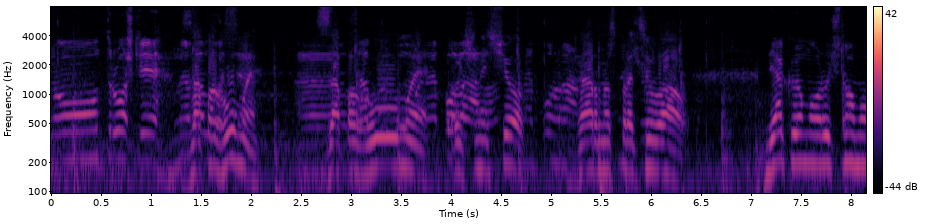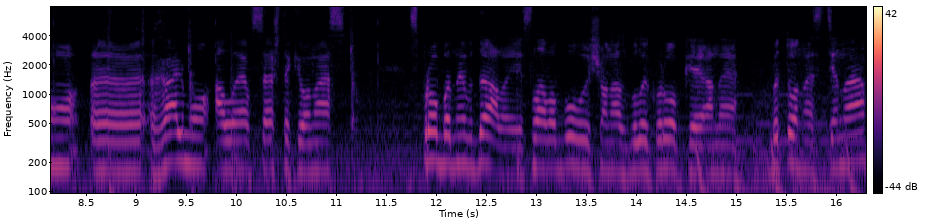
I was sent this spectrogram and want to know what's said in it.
Ну трошки не Запах вдалося. гуми. Е, непогано, ручничок. непогано, Гарно спрацював. Дякуємо ручному е, гальму, але все ж таки у нас спроба не вдала. І слава Богу, що у нас були коробки, а не бетонна стіна.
